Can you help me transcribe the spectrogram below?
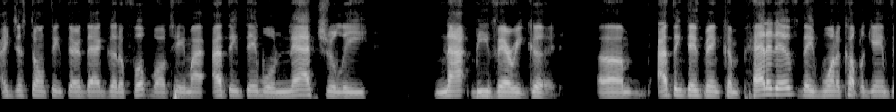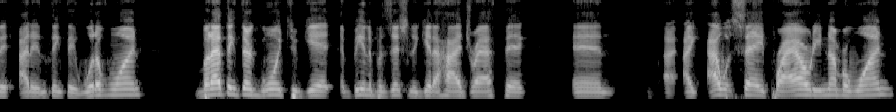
I just don't think they're that good a football team. I, I think they will naturally not be very good. Um, I think they've been competitive. They've won a couple of games that I didn't think they would have won, but I think they're going to get be in a position to get a high draft pick. And I, I, I would say priority number one,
